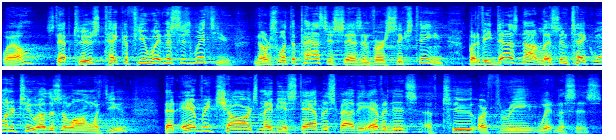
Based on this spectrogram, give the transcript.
Well, step two is take a few witnesses with you. Notice what the passage says in verse 16. But if he does not listen, take one or two others along with you, that every charge may be established by the evidence of two or three witnesses.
